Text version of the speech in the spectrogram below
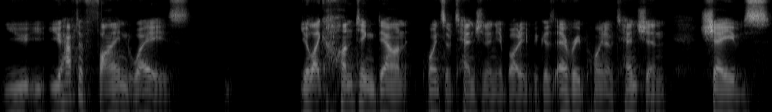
you you have to find ways you're like hunting down points of tension in your body because every point of tension shaves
